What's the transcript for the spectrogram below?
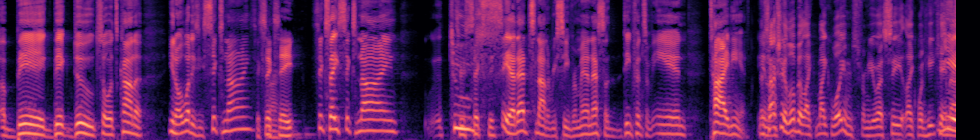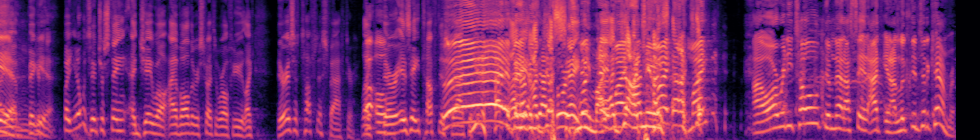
a big, big dude. So it's kind of, you know, what is he six nine? Six eight. six eight, six nine, two 260. Yeah, that's not a receiver, man. That's a defensive end, tied in. you It's know. actually a little bit like Mike Williams from USC, like when he came out. Yeah, bigger. yeah. But you know what's interesting? At Jay Will, I have all the respect in the world for you. Like there is a toughness factor. Like Uh-oh. there is a toughness Hey, factor. I mean, I'm just saying. me, Mike. Hey, I, Mike, I, mean, Mike, Mike, I already told them that. I said, I, and I looked into the camera.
